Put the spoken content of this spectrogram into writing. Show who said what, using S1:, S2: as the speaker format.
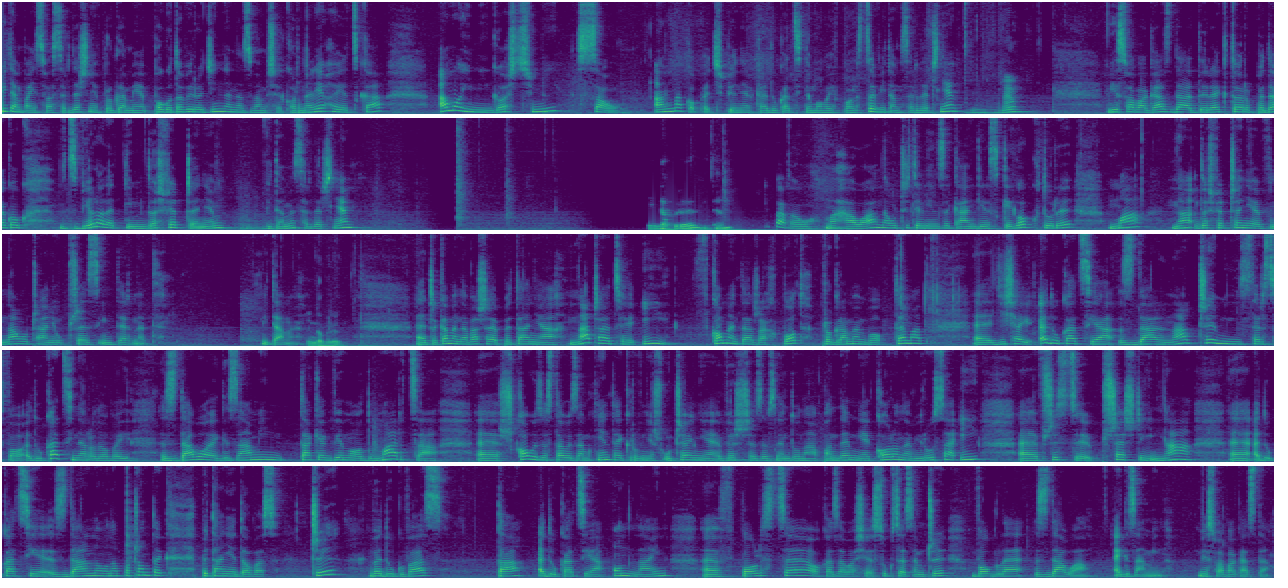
S1: Witam Państwa serdecznie w programie Pogotowie Rodzinne. Nazywam się Kornelia Chojecka, a moimi gośćmi są Anna Kopeć, pionierka edukacji domowej w Polsce. Witam serdecznie.
S2: Dzień dobry.
S1: Wiesława Gazda, dyrektor, pedagog z wieloletnim doświadczeniem. Witamy serdecznie.
S3: Dzień dobry, witam.
S1: I Paweł Machała, nauczyciel języka angielskiego, który ma na doświadczenie w nauczaniu przez internet. Witamy.
S4: Dzień dobry.
S1: E, Czekamy na Wasze pytania na czacie i w komentarzach pod programem, bo temat e, dzisiaj edukacja zdalna. Czy Ministerstwo Edukacji Narodowej zdało egzamin? Tak jak wiemy, od marca e, szkoły zostały zamknięte, jak również uczelnie wyższe ze względu na pandemię koronawirusa i wszyscy przeszli na edukację zdalną. Na początek pytanie do Was. Czy według Was ta edukacja online e, w Polsce okazała się sukcesem? Czy w ogóle zdała egzamin? Wiesława Gazda.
